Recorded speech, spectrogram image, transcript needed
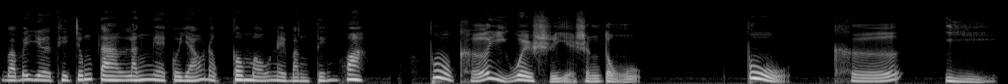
Và bây giờ thì chúng ta lắng nghe cô giáo đọc câu mẫu này bằng tiếng Hoa. 不可以喂食野生动物。不可以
